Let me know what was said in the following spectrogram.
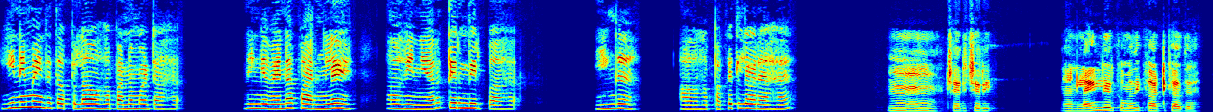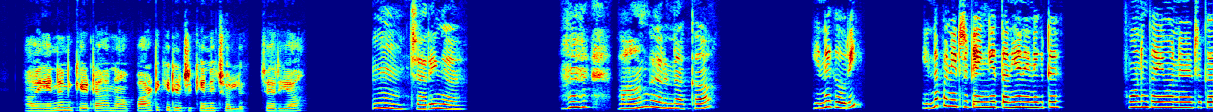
இனிமே இந்த தப்பெல்லாம் அவங்க பண்ண மாட்டாங்க. நீங்கள் வேணா பாருங்களேன் அவங்க இந்நேரம் திருந்திருப்பாங்க ஏங்க அவங்க பக்கத்தில் வராக ம் ம் சரி சரி. நான் லைன்ல இருக்கும் போதே காட்டிக்காத. அவ என்னன்னு கேட்டா நான் பாட்டு கேட்டுட்டு இருக்கேன்னு சொல்லு. சரியா? ம் சரிங்க. வாங்க அருணாக்கா. என்ன கௌரி? என்ன பண்ணிட்டு இருக்க இங்கே தனியாக நின்றுக்கிட்டு ஃபோனும் கையும் நின்றுட்டு இருக்க.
